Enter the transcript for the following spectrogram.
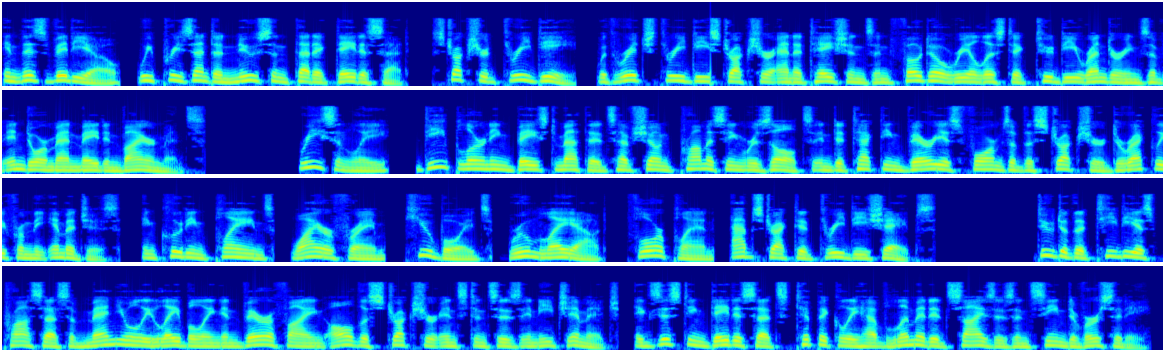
In this video, we present a new synthetic dataset, structured 3D, with rich 3D structure annotations and photo-realistic 2D renderings of indoor man-made environments. Recently, deep learning-based methods have shown promising results in detecting various forms of the structure directly from the images, including planes, wireframe, cuboids, room layout, floorplan, abstracted 3D shapes. Due to the tedious process of manually labeling and verifying all the structure instances in each image, existing datasets typically have limited sizes and scene diversity.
